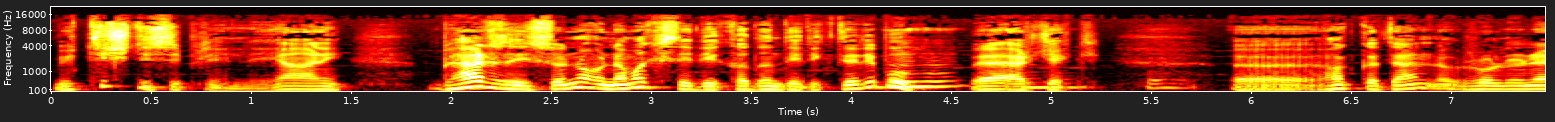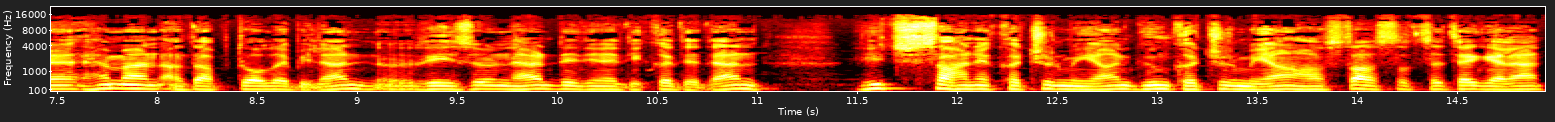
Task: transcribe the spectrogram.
Müthiş disiplinli. Yani her rejisörün oynamak istediği kadın dedikleri bu ve erkek. Ee, hakikaten rolüne hemen adapte olabilen, rejisörün her dediğine dikkat eden, hiç sahne kaçırmayan, gün kaçırmayan, hasta hasta sete gelen.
